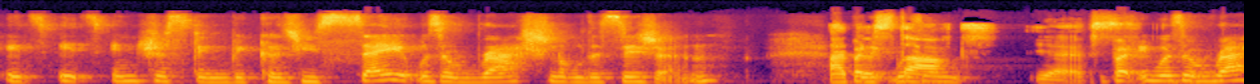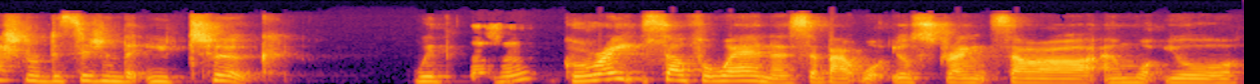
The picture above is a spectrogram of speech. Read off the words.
It's it's interesting because you say it was a rational decision at the start. A, yes, but it was a rational decision that you took with mm-hmm. great self-awareness about what your strengths are and what your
